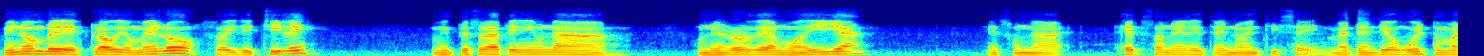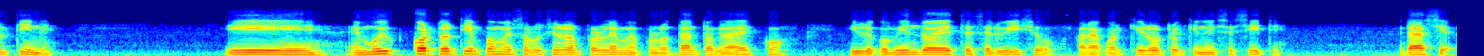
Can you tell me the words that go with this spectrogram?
Mi nombre es Claudio Melo, soy de Chile. Mi impresora tenía una, un error de almohadilla, es una Epson L396. Me atendió Wilton Martínez y en muy corto tiempo me solucionó el problema, por lo tanto agradezco y recomiendo este servicio para cualquier otro que necesite. Gracias.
